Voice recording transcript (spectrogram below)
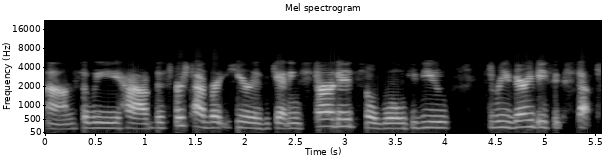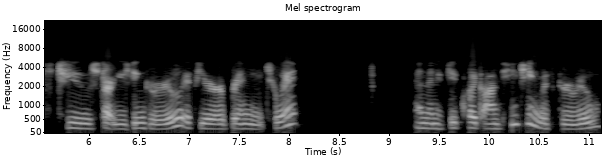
Um, so we have this first tab right here is getting started. So we'll give you three very basic steps to start using Gooru if you're brand new to it. And then if you click on Teaching with Gooru,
